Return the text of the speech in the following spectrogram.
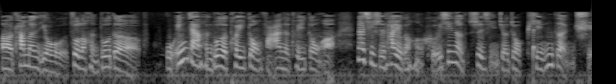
呃，他们有做了很多的，我跟你讲很多的推动法案的推动啊。那其实它有个很核心的事情，叫做平等权。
